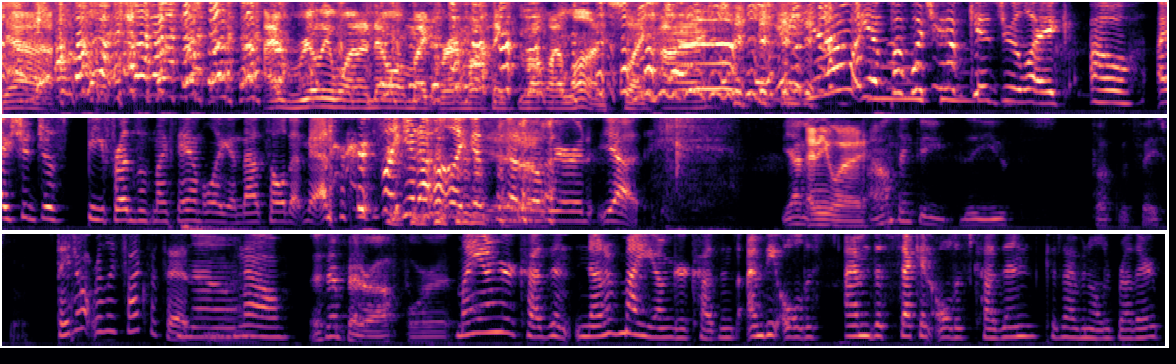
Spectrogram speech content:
Yeah. I really want to know what my grandma thinks about my lunch. Like I you know, yeah, but once you have kids, you're like, oh, I should just be friends with my family, and that's all that matters. like, you know, like it's kind of a weird, yeah. Yeah. I mean, anyway. I don't think the the youths fuck with Facebook. They don't really fuck with it. No. no. They're better off for it. My younger cousin, none of my younger cousins, I'm the oldest, I'm the second oldest cousin because I have an older brother,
